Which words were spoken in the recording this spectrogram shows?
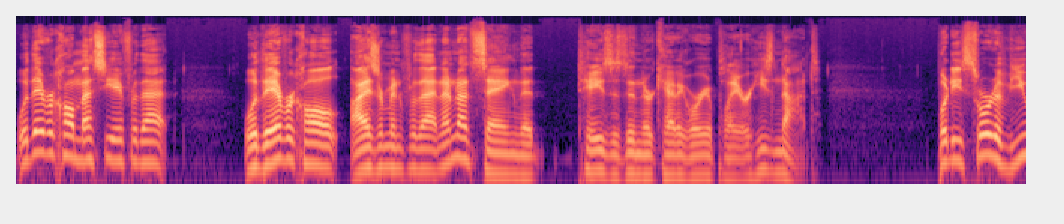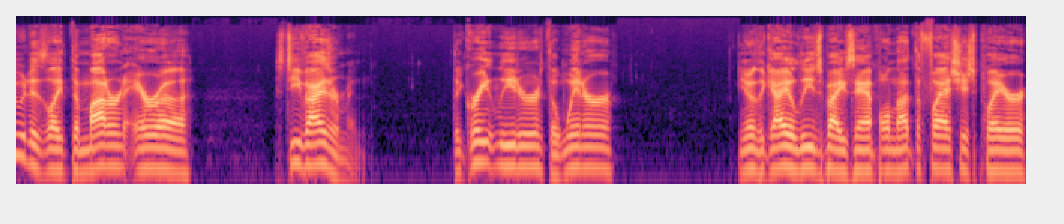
would they ever call Messier for that? Would they ever call Yzerman for that? And I'm not saying that Toews is in their category of player. He's not. But he's sort of viewed as like the modern era Steve Yzerman. The great leader, the winner, you know, the guy who leads by example, not the flashiest player,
